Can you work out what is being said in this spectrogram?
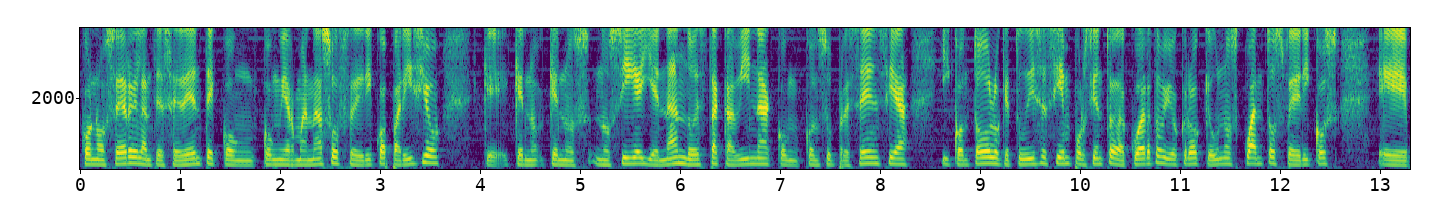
conocer el antecedente con, con, mi hermanazo Federico Aparicio, que, que, nos, nos, sigue llenando esta cabina con, con, su presencia y con todo lo que tú dices, 100% de acuerdo. Yo creo que unos cuantos Federicos eh,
